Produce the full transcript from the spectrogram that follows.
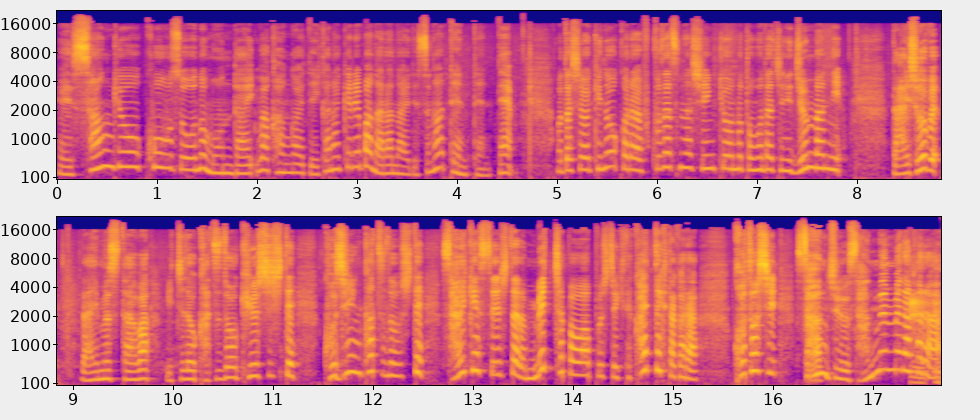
えー産業構造の問題は考えていかなければならないですが、点点点。私は昨日から複雑な心境の友達に順番に、大丈夫、ライムスターは一度活動休止して、個人活動して再結成したらめっちゃパワーアップしてきて帰ってきたから、今年33年目だから、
